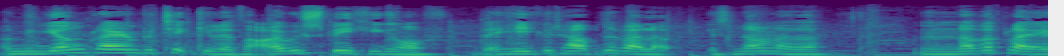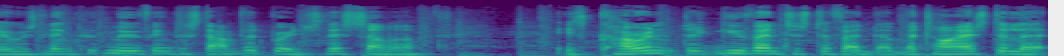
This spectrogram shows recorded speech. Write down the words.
And the young player in particular that I was speaking of that he could help develop is none other than another player who's linked with moving to Stamford Bridge this summer is current Juventus defender Matthias de Ligt.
